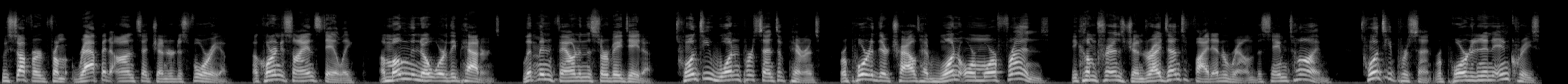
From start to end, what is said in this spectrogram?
who suffered from rapid onset gender dysphoria. According to Science Daily, among the noteworthy patterns, Littman found in the survey data 21% of parents reported their child had one or more friends become transgender identified at around the same time. 20% reported an increase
